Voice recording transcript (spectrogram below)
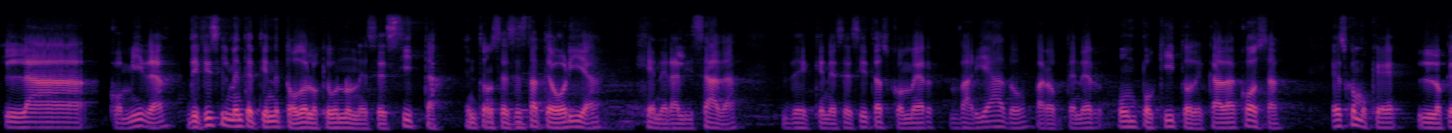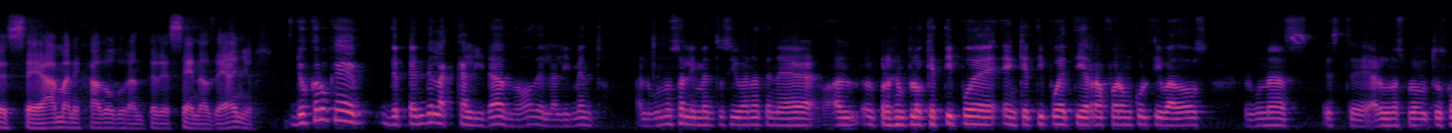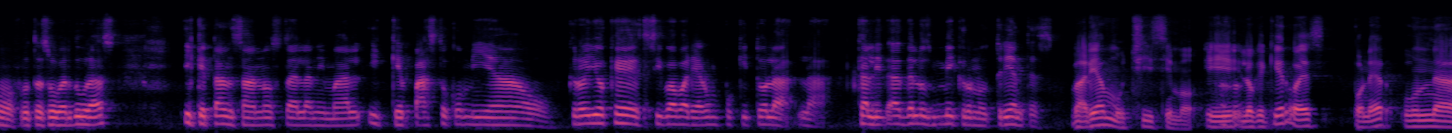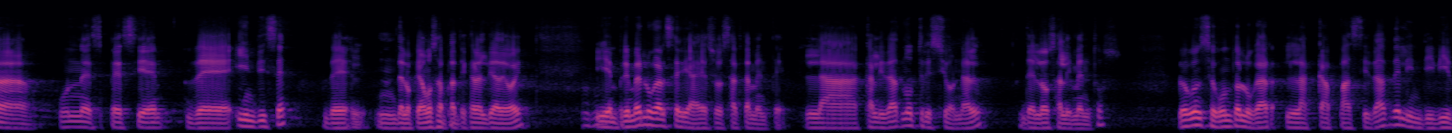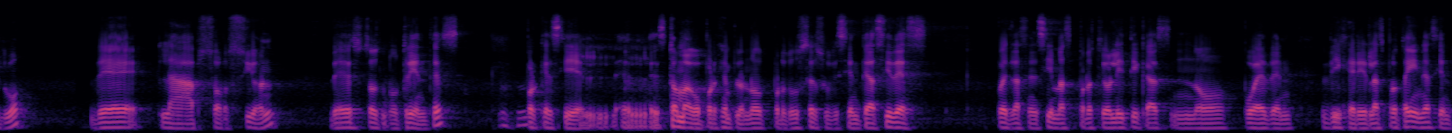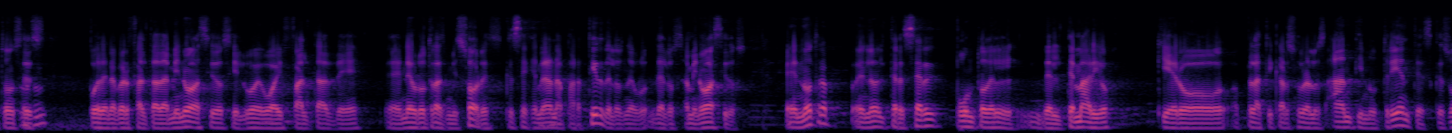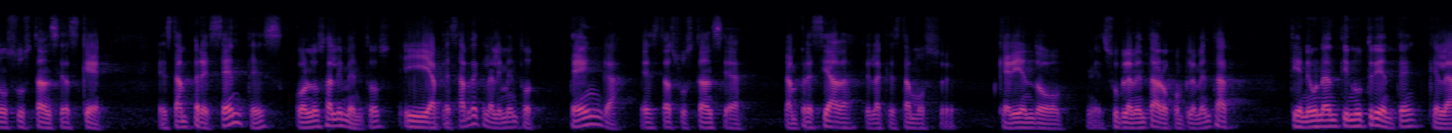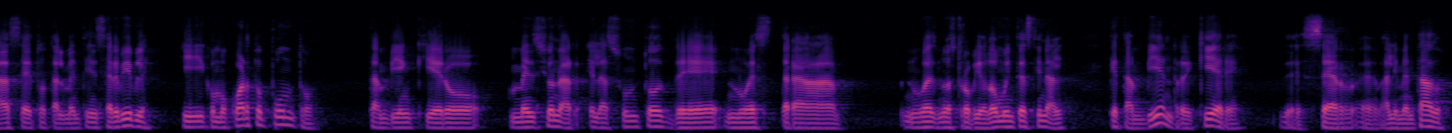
la comida difícilmente tiene todo lo que uno necesita. Entonces, esta teoría generalizada de que necesitas comer variado para obtener un poquito de cada cosa, es como que lo que se ha manejado durante decenas de años. Yo creo que depende la calidad, ¿no? Del alimento algunos alimentos iban a tener, por ejemplo, qué tipo de, en qué tipo de tierra fueron cultivados algunas, este, algunos productos como frutas o verduras y qué tan sano está el animal y qué pasto comía o creo yo que sí va a variar un poquito la, la calidad de los micronutrientes. Varía muchísimo y lo que quiero es poner una, una especie de índice de, de lo que vamos a platicar el día de hoy y en primer lugar sería eso exactamente, la calidad nutricional de los alimentos. Luego, en segundo lugar, la capacidad del individuo de la absorción de estos nutrientes, porque si el, estómago, por ejemplo, no produce suficiente acidez, pues las enzimas proteolíticas no pueden digerir las proteínas y entonces pueden haber falta de aminoácidos y luego hay falta de eh, neurotransmisores que se generan a partir de los, de los aminoácidos. En, otra, en el tercer punto del, del temario, quiero platicar sobre los antinutrientes, que son sustancias que están presentes con los alimentos y a pesar de que el alimento tenga esta sustancia tan preciada, que es la que estamos eh, queriendo eh, suplementar o complementar, tiene un antinutriente que la hace totalmente inservible. Y como cuarto punto, también quiero mencionar el asunto de nuestra, nuestro biodomo intestinal, que también requiere de ser eh, alimentado.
